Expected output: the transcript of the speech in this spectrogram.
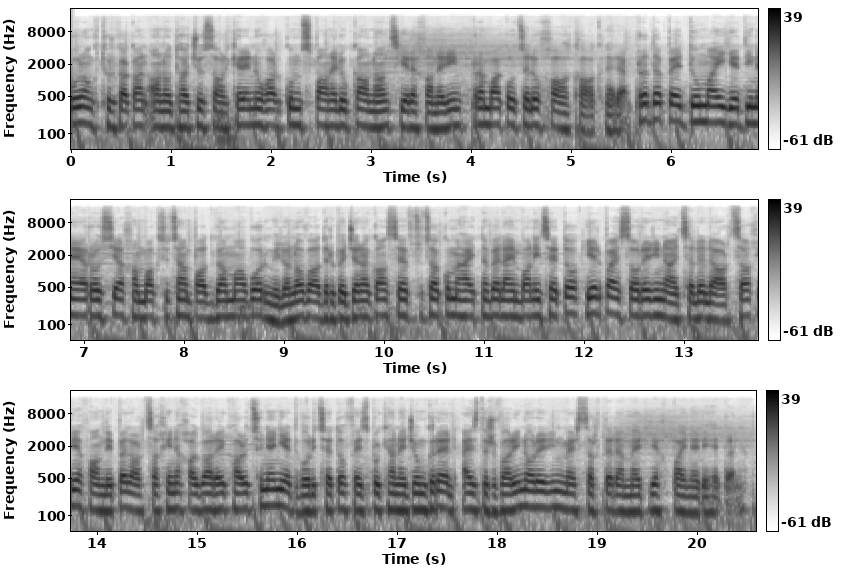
որոնք թուրքական անօթաչու սարքեր են ուղարկում սպանելու կանանց երեխաներին, ռմբակոծելու խաղ քաղաքները։ ՌԴՊ Դումայի Եդինայա Ռոսիա խմբակցության падգամավոր Միլոնովը Ադրբեջանի ադրբեջանական սև ցուցակում է հայտնվել այն բանից հետո, երբ այս օրերին այցելել է Արցախ եւ հանդիպել Արցախի նախագահ Ռեկ Հարությունյանի հետ, որից հետո Facebook-յան էջում գրել. «Այս դժվարին օրերին մեր սրտերը մեր եղբայրների հետ են»։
